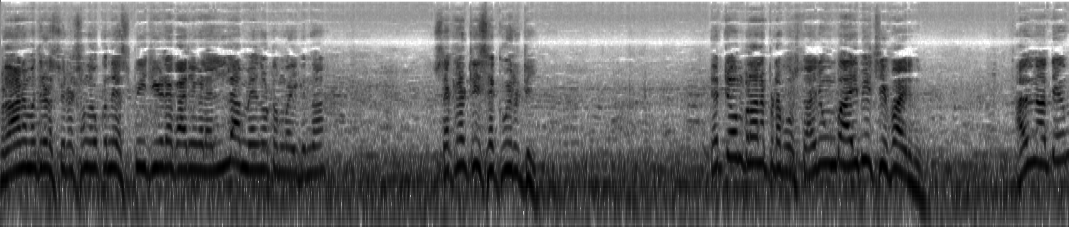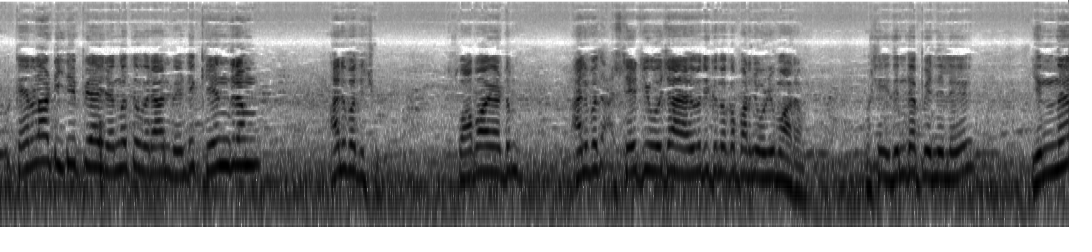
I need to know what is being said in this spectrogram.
പ്രധാനമന്ത്രിയുടെ സുരക്ഷ നോക്കുന്ന എസ് പി ജിയുടെ കാര്യങ്ങളെല്ലാം മേൽനോട്ടം വഹിക്കുന്ന സെക്രട്ടറി സെക്യൂരിറ്റി. ഏറ്റവും പ്രധാനപ്പെട്ട പോസ്റ്റ്. അതിനു മുമ്പ് ഐ ബി ചീഫായിരുന്നു. അതിൽ നിന്ന് അദ്ദേഹം കേരള ഡി ജി പി ആയി രംഗത്ത് വരാൻ വേണ്ടി കേന്ദ്രം അനുവദിച്ചു. സ്വാഭാവികമായിട്ടും അനുവദി സ്റ്റേറ്റ് ചോദിച്ചാൽ അനുവദിക്കുന്നൊക്കെ പറഞ്ഞ് ഒഴിമാറാം. പക്ഷെ ഇതിന്റെ പിന്നിൽ ഇന്ന്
